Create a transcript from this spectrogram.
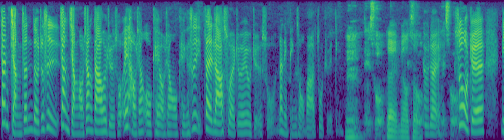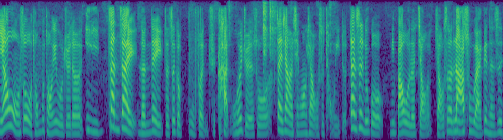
但讲真的，就是这样讲，好像大家会觉得说，哎，好像 OK，好像 OK。可是再拉出来，就会又觉得说，那你凭什么帮他做决定？嗯，没错，对，没有错，对不对？没错。所以我觉得你要问我说，我同不同意？我觉得以站在人类的这个部分去看，我会觉得说，在这样的情况下，我是同意的。但是如果你把我的角角色拉出来，变成是。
